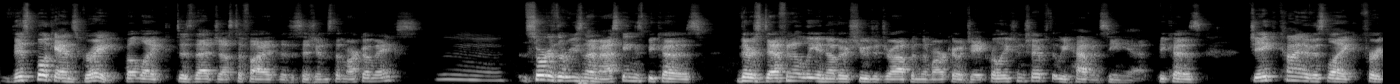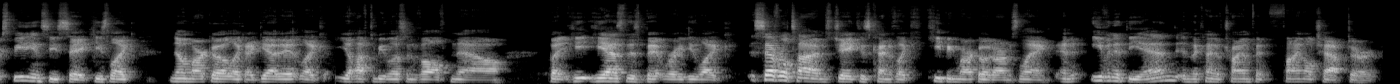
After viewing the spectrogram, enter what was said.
This book ends great, but like, does that justify the decisions that Marco makes? Hmm. Sort of the reason I'm asking is because there's definitely another shoe to drop in the Marco Jake relationship that we haven't seen yet. Because Jake kind of is like, for expediency's sake, he's like, no, Marco, like, I get it. Like, you'll have to be less involved now. But he, he has this bit where he, like, several times Jake is kind of like keeping Marco at arm's length. And even at the end, in the kind of triumphant final chapter,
